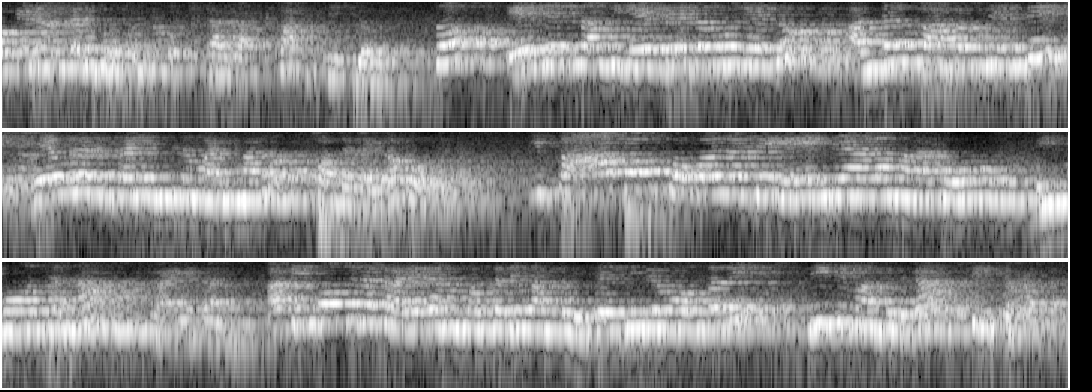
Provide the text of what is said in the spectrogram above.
ఓకేనా? అందరి గుర్తుకు వచ్చినాక సో ఏం చేస్తాము? ఏ భేదము లేదు. అందరూ పాపం చేసి దేవుడు అనుగ్రహించిన మహిమను పొందలేకపోతున్నాం. ఈ పాపము పోవాలంటే ఏం చేయాలా మనకు విమోచన క్రయదనం ఆ విమోచన క్రయదనం వస్తుంది మనకు నిత్య జీవ్యం వస్తుంది నీతి మంతుడిగా తీర్చబడతాం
